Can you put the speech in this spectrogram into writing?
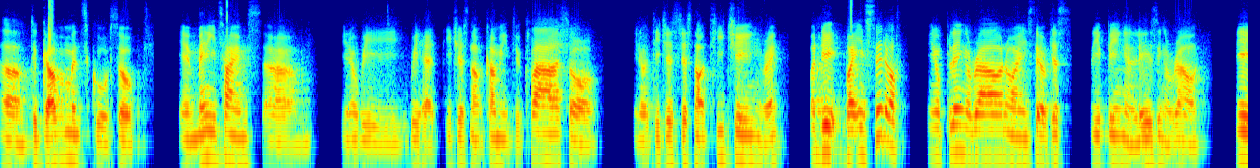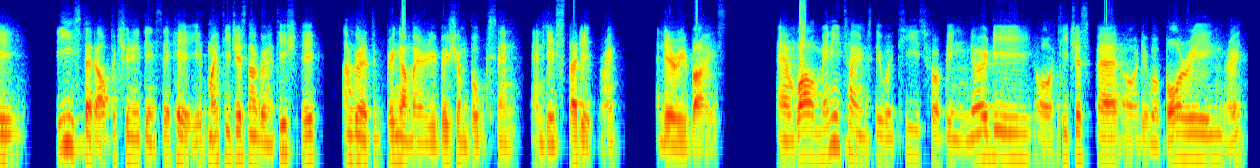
uh, to government school. So many times, um, you know, we we had teachers not coming to class, or you know, teachers just not teaching, right? But they but instead of you know playing around, or instead of just sleeping and lazing around, they seized that opportunity and say, hey, if my teacher's not going to teach today, I'm going to bring up my revision books and, and they studied, right? And they revised. And while many times they were teased for being nerdy or teacher's pet or they were boring, right?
